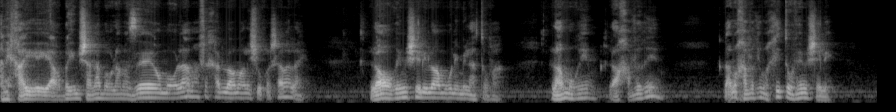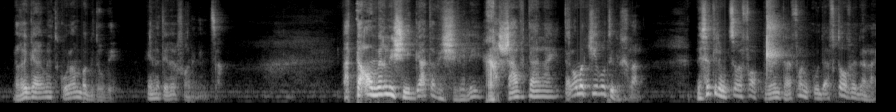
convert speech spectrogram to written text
אני חי 40 שנה בעולם הזה, ומעולם אף אחד לא אמר לי שהוא חשב עליי. לא ההורים שלי לא אמרו לי מילה טובה. לא המורים, לא החברים. גם החברים הכי טובים שלי. ברגע האמת כולם בגדו בי. הנה תראה איפה אני נמצא. אתה אומר לי שהגעת בשבילי? חשבת עליי? אתה לא מכיר אותי בכלל. ניסיתי למצוא איפה הפואנטה, איפה הנקודה, איפה אתה עובד עליי.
